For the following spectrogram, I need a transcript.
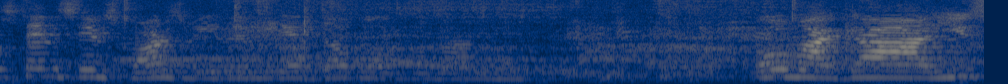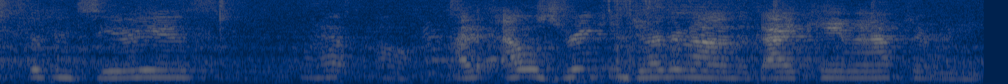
Don't stay in the same spot as me, then we get double of the um, battle. Oh my god, are you freaking serious? What happened? Oh. I, I was drinking Juggernaut and the guy came after me.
